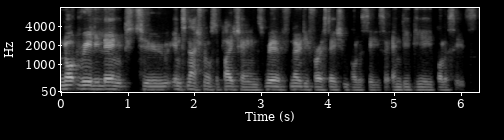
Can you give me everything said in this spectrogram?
not really linked to international supply chains with no deforestation policies, so NDPE policies.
